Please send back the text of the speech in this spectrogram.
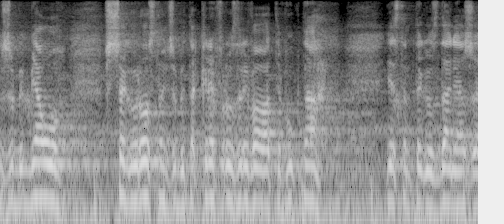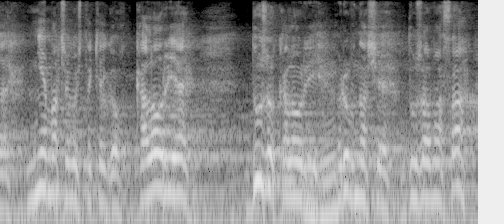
żeby miało z czego rosnąć, żeby ta krew rozrywała te włókna. Jestem tego zdania, że nie ma czegoś takiego. Kalorie, dużo kalorii równa się duża masa,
